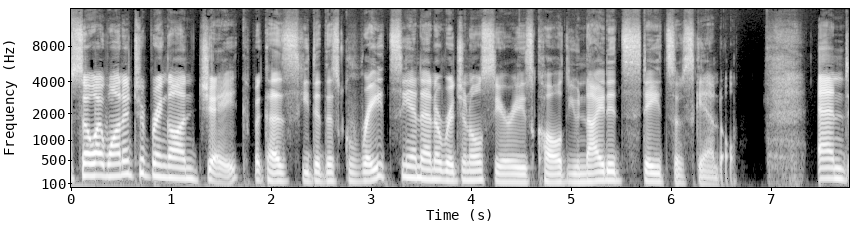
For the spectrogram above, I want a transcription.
So I wanted to bring on Jake because he did this great CNN original series called United States of Scandal. And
